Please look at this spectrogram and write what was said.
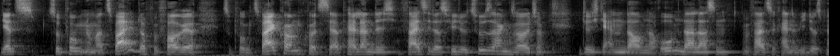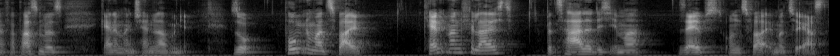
Jetzt zu Punkt Nummer 2. Doch bevor wir zu Punkt 2 kommen, kurz der Appell an dich. Falls dir das Video zusagen sollte, natürlich gerne einen Daumen nach oben da lassen. Und falls du keine Videos mehr verpassen willst, gerne meinen Channel abonnieren. So, Punkt Nummer 2. Kennt man vielleicht, bezahle dich immer selbst und zwar immer zuerst.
